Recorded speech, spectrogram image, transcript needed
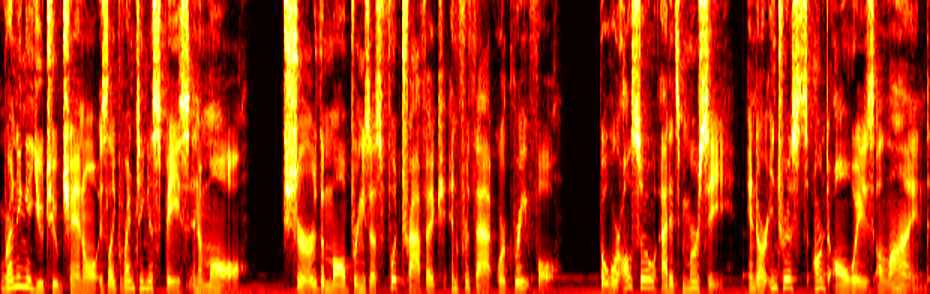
Running a YouTube channel is like renting a space in a mall. Sure, the mall brings us foot traffic, and for that we're grateful. But we're also at its mercy, and our interests aren't always aligned.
